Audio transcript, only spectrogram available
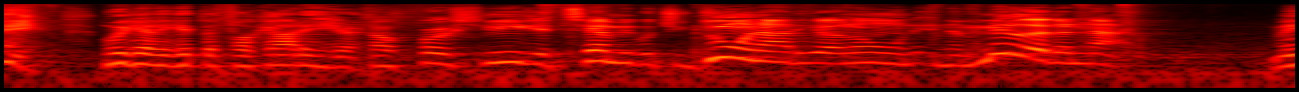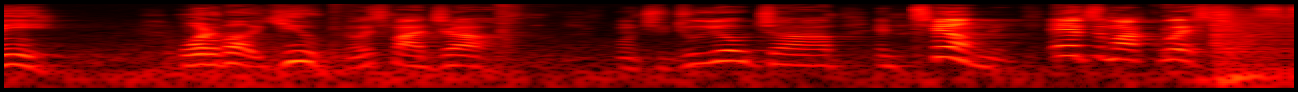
Hey, we gotta get the fuck out of here. Now first you need to tell me what you're doing out here alone in the middle of the night. Me? What about you? No, it's my job. Won't you do your job and tell me? Answer my questions.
